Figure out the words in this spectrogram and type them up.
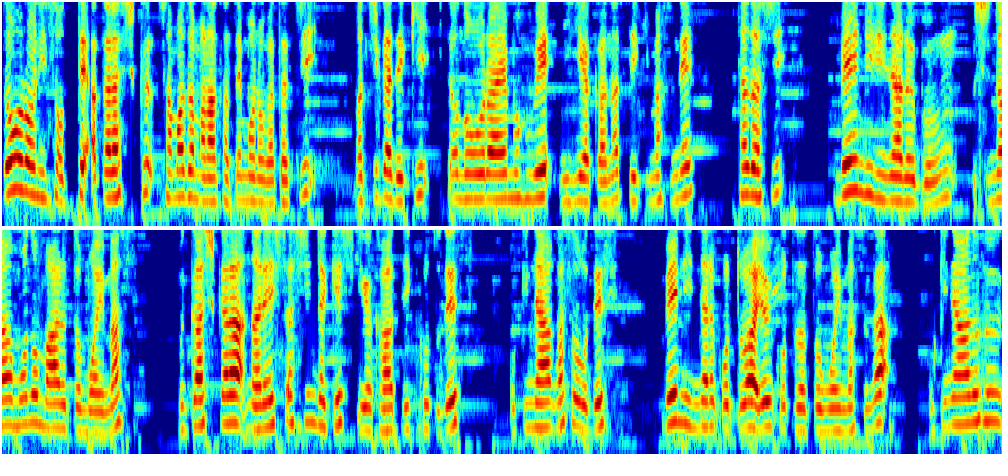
道路に沿って新しく様々な建物が建ち、街ができ、人の往来も増え、賑やかになっていきますね。ただし、便利になる分、失うものもあると思います。昔から慣れ親しんだ景色が変わっていくことです。沖縄がそうです。便利になることは良いことだと思いますが、沖縄の風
